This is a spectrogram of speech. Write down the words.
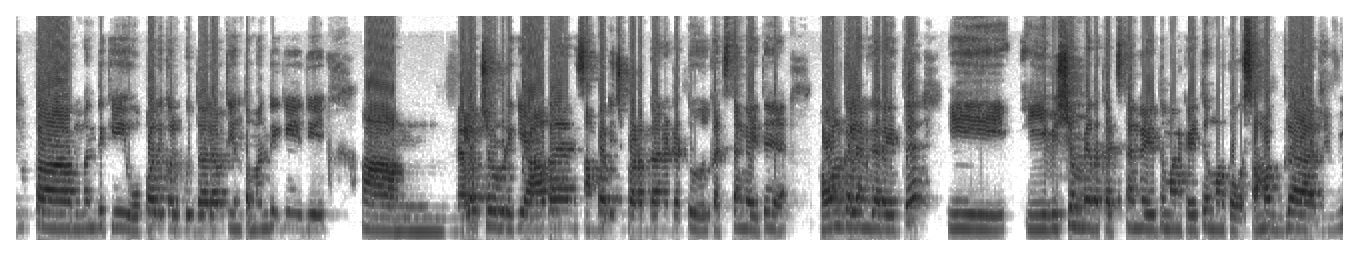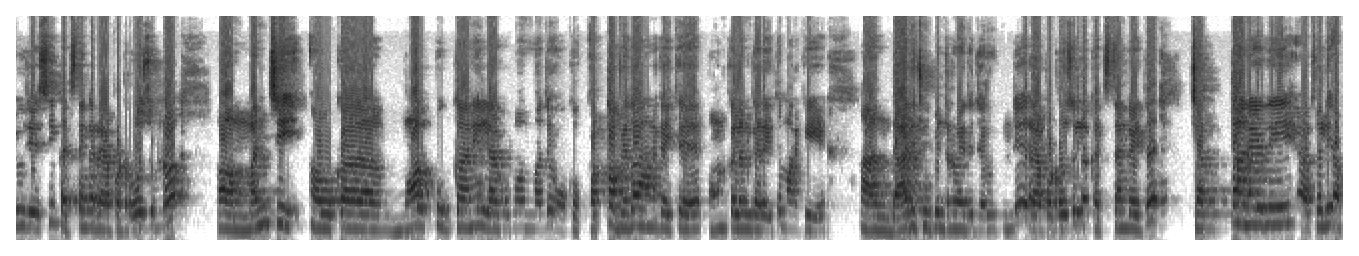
ఇంత మందికి ఉపాధి కలుగుద్దా? లేకపోతే ఇంత మందికి ఇది ఆ నెల చొరబడికి ఆదాయాన్ని సంపాదించి పడద్దా అనేటట్టు ఖచ్చితంగా అయితే పవన్ కళ్యాణ్ గారు అయితే ఈ ఈ విషయం మీద ఖచ్చితంగా అయితే మనకైతే మనకు ఒక సమగ్ర రివ్యూ చేసి ఖచ్చితంగా రేపటి రోజుల్లో మంచి ఒక మార్పు కానీ లేకపోతే ఒక కొత్త విధానానికి అయితే పవన్ కళ్యాణ్ గారు అయితే మనకి ఆ, దారి చూపించడం అయితే జరుగుతుంది. రేపటి రోజుల్లో ఖచ్చితంగా అయితే చెత్త అనేది అసలు ఆ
